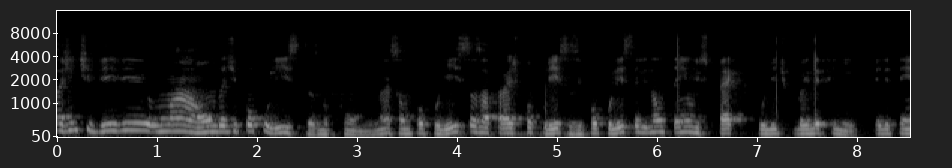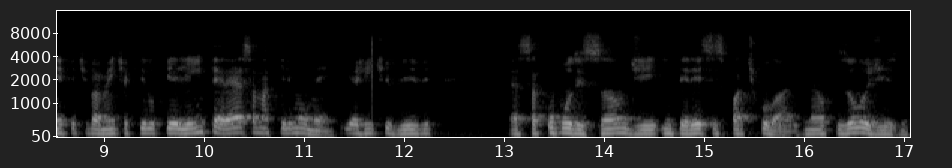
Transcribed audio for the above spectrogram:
a gente vive uma onda de populistas, no fundo, né? São populistas atrás de populistas, e populista ele não tem um espectro político bem definido, ele tem efetivamente aquilo que ele interessa naquele momento, e a gente vive essa composição de interesses particulares, né? O fisiologismo,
